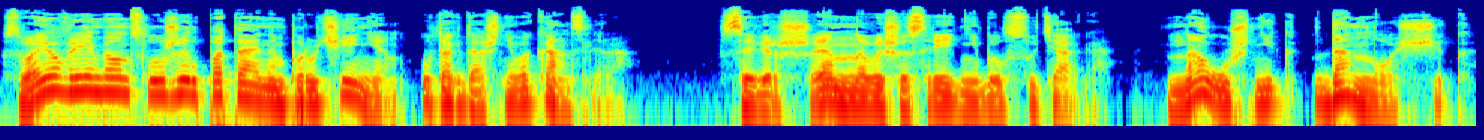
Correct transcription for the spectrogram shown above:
В свое время он служил по тайным поручениям у тогдашнего канцлера. Совершенно выше средний был сутяга. Наушник, доносчик,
